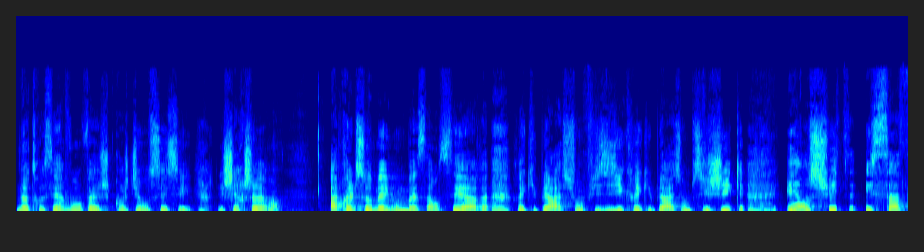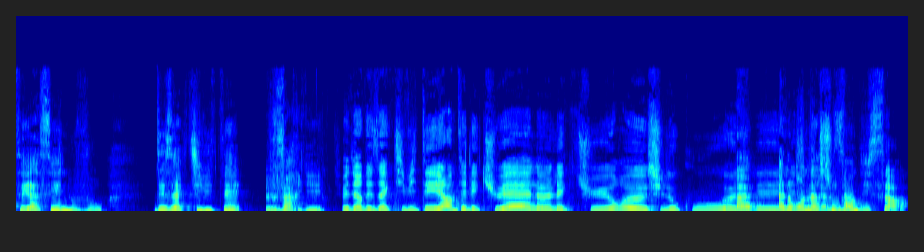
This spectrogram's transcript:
notre cerveau. Enfin, quand je dis on sait, c'est les chercheurs. Hein. Après le sommeil, bon, ben ça on sait, hein, récupération physique, récupération psychique. Et ensuite, et ça c'est assez nouveau, des activités variées. Tu veux dire des activités intellectuelles, lecture, euh, sudoku euh, euh, Alors on a souvent dit ça.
